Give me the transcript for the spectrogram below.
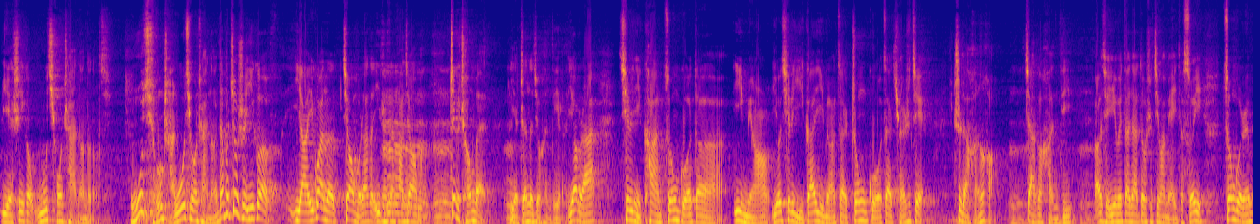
也是一个无穷产能的东西。无穷产无穷产能，那不就是一个养一罐的酵母，让它一直在发酵吗？这个成本也真的就很低了。要不然，其实你看中国的疫苗，尤其是乙肝疫苗，在中国在全世界质量很好，价格很低，而且因为大家都是计划免疫的，所以中国人。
